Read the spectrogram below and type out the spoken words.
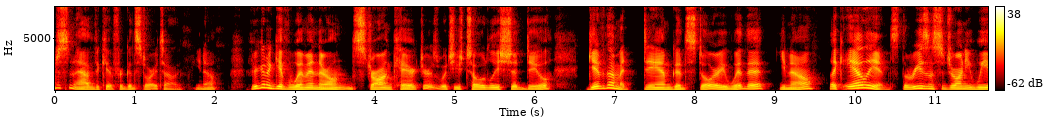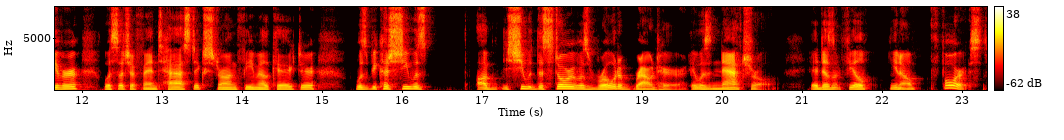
just an advocate for good storytelling, you know? If you're going to give women their own strong characters, which you totally should do, give them a damn good story with it, you know? Like Aliens. The reason Sigourney Weaver was such a fantastic, strong female character was because she was uh, she the story was wrote around her. It was natural. It doesn't feel, you know, forced.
